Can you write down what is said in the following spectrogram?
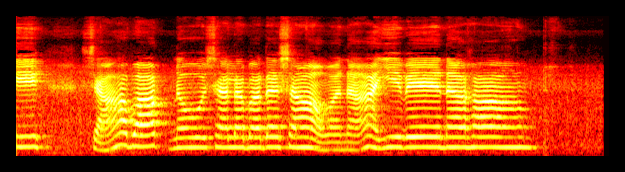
ശലഭദശാമനായി വേനഃ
